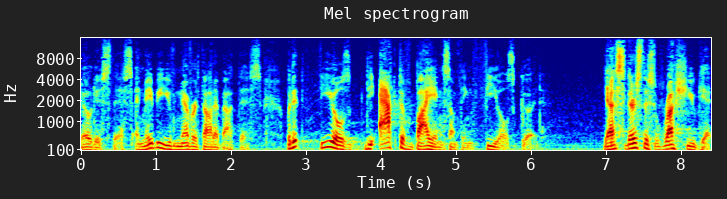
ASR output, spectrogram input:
notice this, and maybe you've never thought about this, but it feels, the act of buying something feels good. Yes, there's this rush you get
